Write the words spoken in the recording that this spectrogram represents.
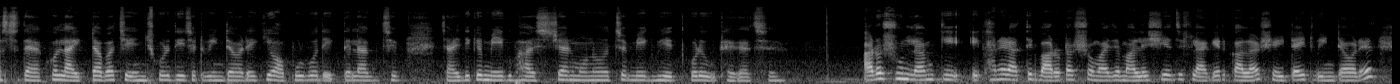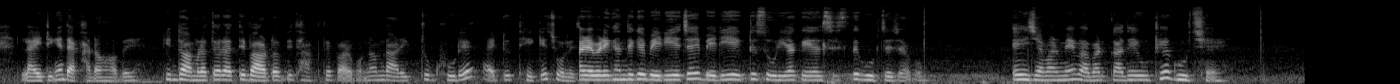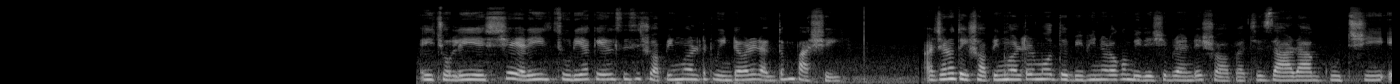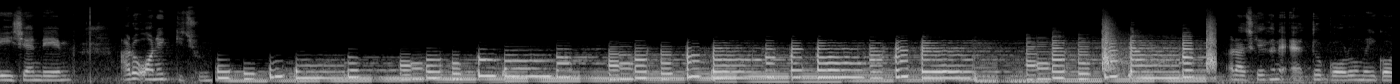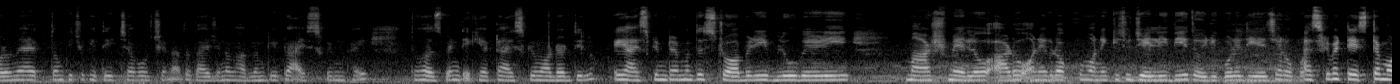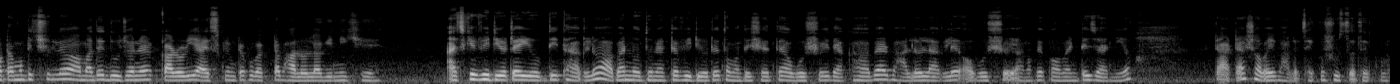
জাস্ট দেখো লাইটটা আবার চেঞ্জ করে দিয়েছে টুইন টাওয়ারে কি অপূর্ব দেখতে লাগছে। চারিদিকে মেঘ ভাসছে আর মনে হচ্ছে মেঘ ভেদ করে উঠে গেছে। আরও শুনলাম কি, এখানে রাত্রির বারোটার সময় যে মালয়েশিয়ার যে ফ্ল্যাগের কালার সেইটাই টুইন টাওয়ারের লাইটিংয়ে দেখানো হবে। কিন্তু আমরা তো রাত্রি বারোটা অবধি থাকতে পারব না। আমরা আরেকটু ঘুরে আর একটু থেকে চলে যাই। আর এবার এখান থেকে বেরিয়ে যাই, বেরিয়ে একটু সুরিয়া কেএলসিসিতে ঘুরতে যাব। এই যে আমার মেয়ে বাবার কাঁধে উঠে ঘুরছে। এই চলেই এসছে। আর এই সুরিয়া কেএলসিসি শপিং মলটা টুইন টাওয়ারের একদম পাশেই। আর জানো তো, এই শপিং মলটার মধ্যে বিভিন্ন রকম বিদেশি ব্র্যান্ডের শপ আছে। Zara Gucci H and M আরও অনেক কিছু। আজকে এখানে এত গরম, এই গরমে আর একদম কিছু খেতে ইচ্ছা করছে না, তো তাই জন্য ভাবলাম কি একটু আইসক্রিম খাই। তো হাজব্যান্ড দেখে একটা আইসক্রিম অর্ডার দিল। এই আইসক্রিমটার মধ্যে স্ট্রবেরি ব্লুবেরি মার্শমেলো আরও অনেক রকম অনেক কিছু জেলি দিয়ে তৈরি করে দিয়েছে। আর ওপর আইসক্রিমের টেস্টটা মোটামুটি ছিল, আমাদের দুজনের কারোরই আইসক্রিমটা খুব একটা ভালো লাগেনি খেয়ে। আজকে ভিডিওটা এই অবধি থাকল, আবার নতুন একটা ভিডিওতে তোমাদের সাথে অবশ্যই দেখা হবে। আর ভালো লাগলে অবশ্যই আমাকে কমেন্টে জানিও। টাটা, সবাই ভালো থেকো, সুস্থ থেকো।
